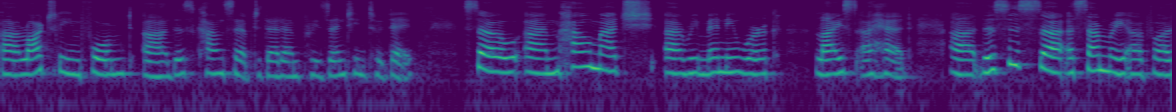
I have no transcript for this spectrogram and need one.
uh, largely informed uh, this concept that I'm presenting today. So um, how much uh, remaining work lies ahead? Uh, this is uh, a summary of uh,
